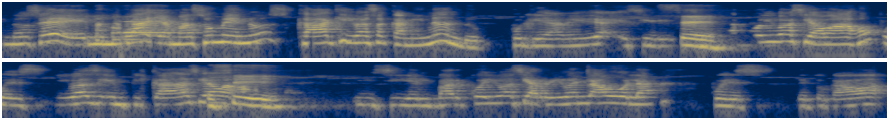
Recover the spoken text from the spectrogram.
no sé, el Himalaya más o menos, cada que ibas a caminando, porque a medida, si el barco iba hacia abajo, pues ibas en picada hacia abajo, y si el barco iba hacia arriba en la ola, pues te tocaba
